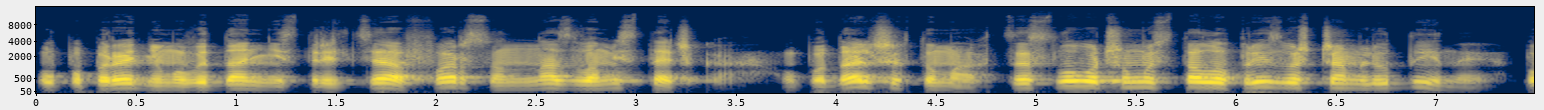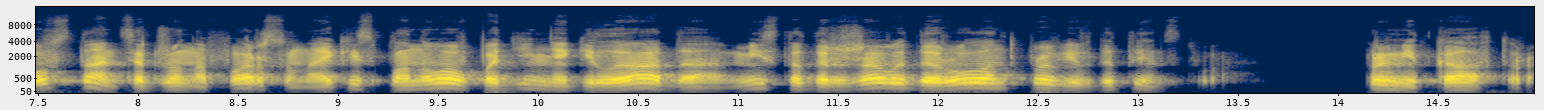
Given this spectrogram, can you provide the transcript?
У попередньому виданні стрільця Фарсон назва містечка. У подальших томах це слово чомусь стало прізвищем людини, повстанця Джона Фарсона, який спланував падіння Гілеада, міста держави, де Роланд провів дитинство. Примітка автора.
